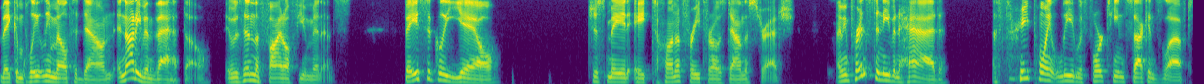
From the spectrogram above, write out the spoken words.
They completely melted down. And not even that, though. It was in the final few minutes. Basically, Yale just made a ton of free throws down the stretch. I mean, Princeton even had a three point lead with 14 seconds left.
